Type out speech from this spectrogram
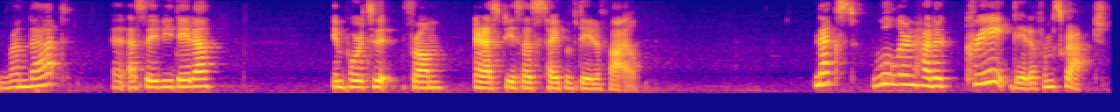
Run that and SAV data imports it from an SPSS type of data file. Next, we'll learn how to create data from scratch.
